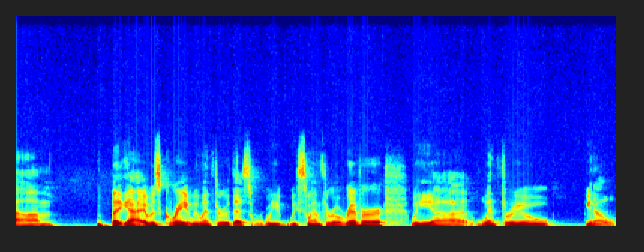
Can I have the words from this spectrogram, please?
Um, but yeah, it was great. We went through this. We we swam through a river. We uh, went through, you know,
